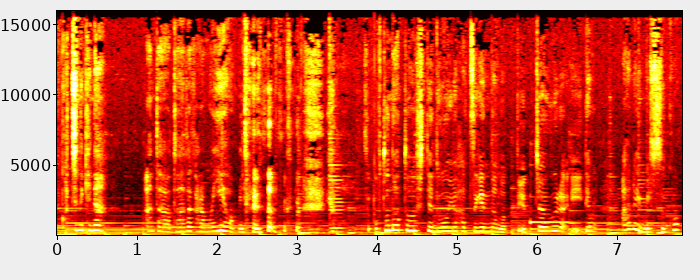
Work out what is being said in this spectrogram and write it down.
こっちに来な。あんたは大人だからもういいよ」みたいな。大人としてどういう発言なのって言っちゃうぐらいでもある意味すごく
